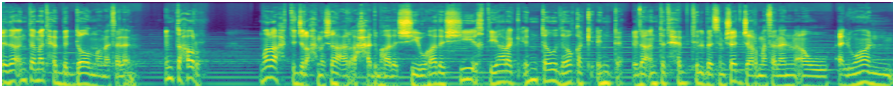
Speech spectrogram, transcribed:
إذا أنت ما تحب الدولمة مثلا أنت حر. ما راح تجرح مشاعر أحد بهذا الشيء وهذا الشيء اختيارك أنت وذوقك أنت. إذا أنت تحب تلبس مشجر مثلا أو ألوان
